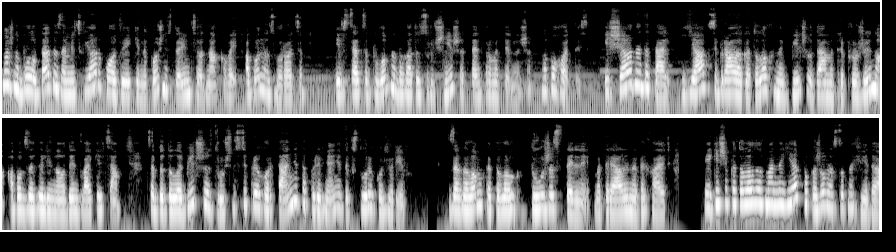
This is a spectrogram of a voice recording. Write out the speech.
можна було б дати замість QR-коду, який на кожній сторінці однаковий, або на звороті. І все це було б набагато зручніше та інформативніше. Ну погодьтесь. І ще одна деталь: я б зібрала каталог на в діаметрі пружину або взагалі на один-два кільця. Це б додало більшої зручності при гортанні та порівнянні текстури кольорів. Загалом каталог дуже стильний, матеріали надихають. Які ще каталоги в мене є, покажу в наступних відео.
